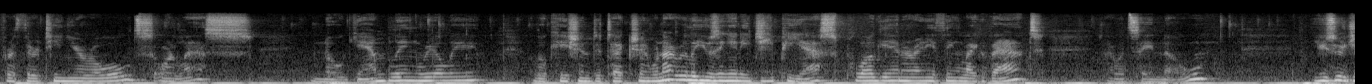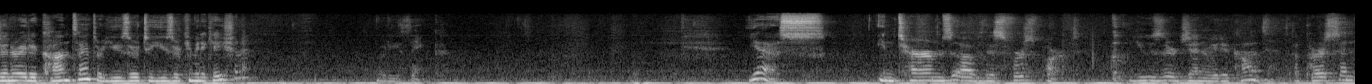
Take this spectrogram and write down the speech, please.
for 13-year-olds or less. No gambling, really. Location detection. We're not really using any GPS plugin or anything like that. I would say no. User-generated content or user-to-user communication? What do you think? Yes, in terms of this first part, user-generated content. A person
